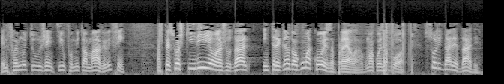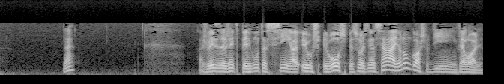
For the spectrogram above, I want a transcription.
Ele foi muito gentil, foi muito amável, enfim. As pessoas queriam ajudar entregando alguma coisa para ela, alguma coisa boa. Solidariedade. Né? Às vezes a gente pergunta assim, eu, eu ouço pessoas dizendo assim, ah, eu não gosto de ir em velório.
